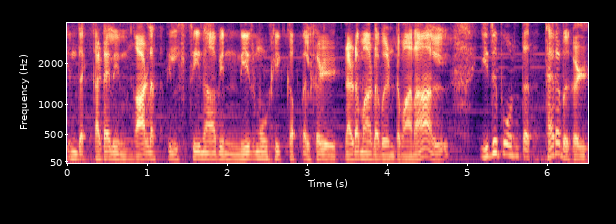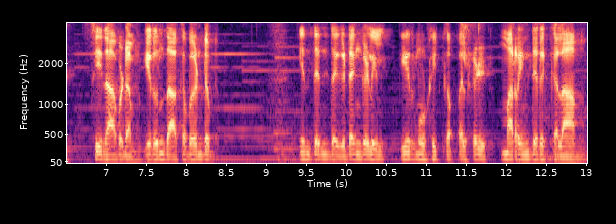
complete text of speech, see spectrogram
இந்த கடலின் ஆழத்தில் சீனாவின் நீர்மூழ்கி கப்பல்கள் நடமாட வேண்டுமானால் இது போன்ற தரவுகள் சீனாவிடம் இருந்தாக வேண்டும். எந்தெந்த இடங்களில் நீர்மூழ்கி கப்பல்கள் மறைந்திருக்கலாம்.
